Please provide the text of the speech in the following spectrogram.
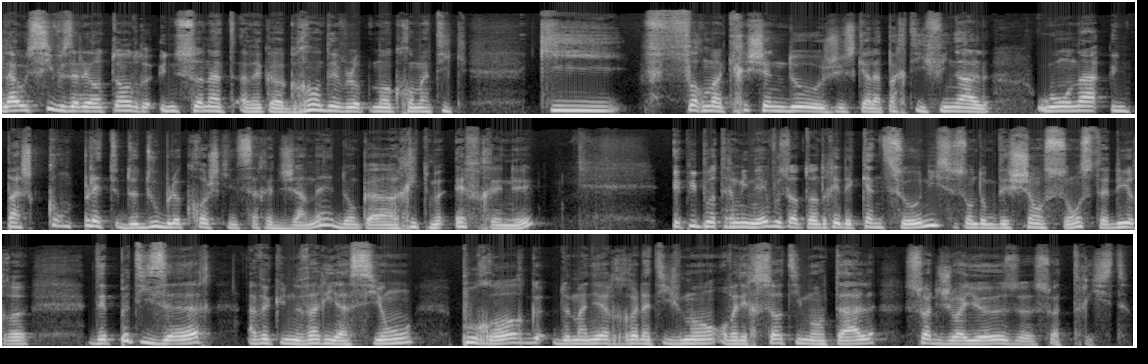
Là aussi, vous allez entendre une sonate avec un grand développement chromatique qui forme un crescendo jusqu'à la partie finale où on a une page complète de double croche qui ne s'arrête jamais, donc un rythme effréné. Et puis pour terminer, vous entendrez des canzoni, ce sont donc des chansons, c'est-à-dire euh, des petits airs avec une variation pour orgue de manière relativement, on va dire, sentimentale, soit joyeuse, soit triste.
